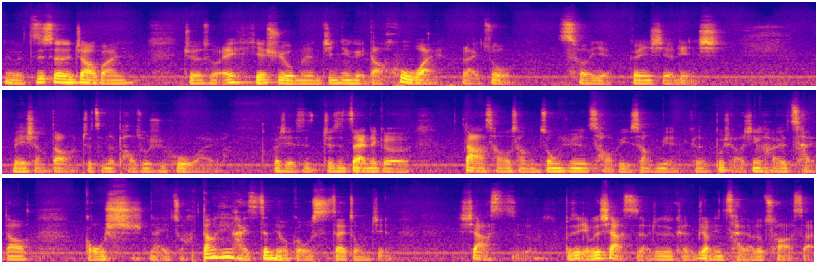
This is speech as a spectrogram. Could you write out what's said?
那个资深的教官觉得说，哎，也许我们今天可以到户外来做测验跟一些练习。没想到就真的跑出去户外了，而且是就是在那个大操场中间的草皮上面，可能不小心还踩到狗屎那一种。当天还是真的有狗屎在中间，吓死了。不是，也不是吓死啊，就是可能不小心踩到就剉赛。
